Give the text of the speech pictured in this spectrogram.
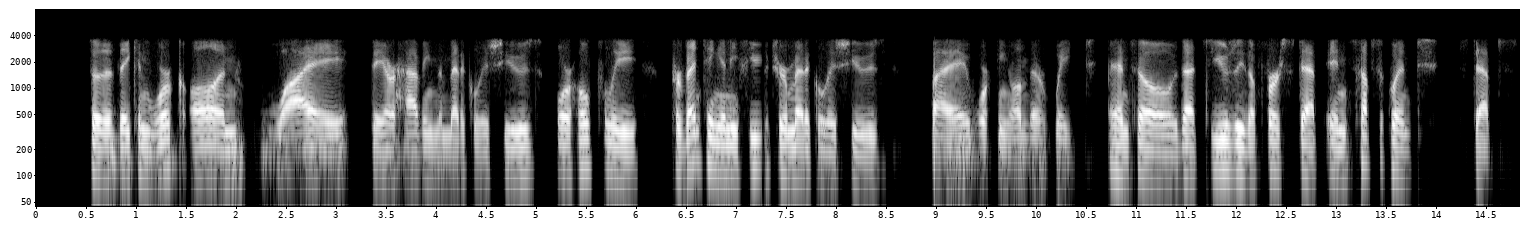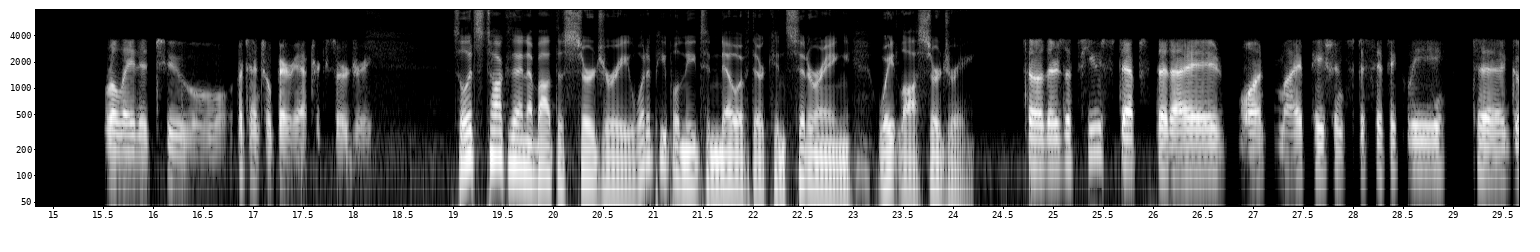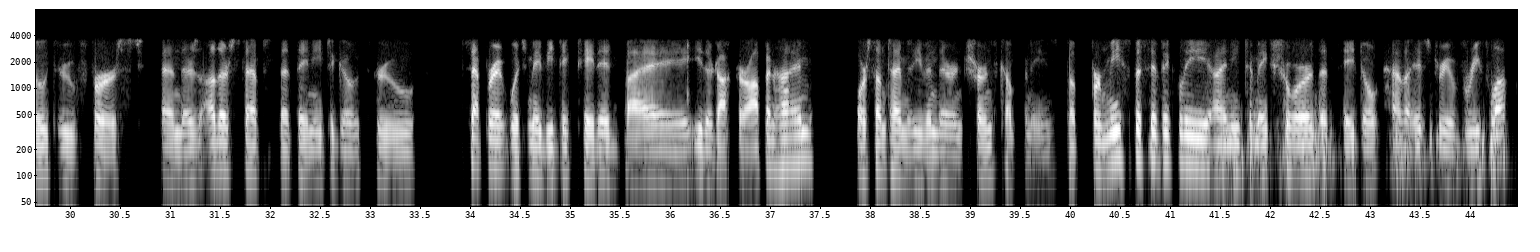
so that they can work on why they are having the medical issues or hopefully preventing any future medical issues by working on their weight. And so that's usually the first step in subsequent steps related to potential bariatric surgery. So let's talk then about the surgery. What do people need to know if they're considering weight loss surgery? So there's a few steps that I want my patients specifically to go through first, and there's other steps that they need to go through separate, which may be dictated by either Dr. Oppenheim or sometimes even their insurance companies. But for me specifically, I need to make sure that they don't have a history of reflux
